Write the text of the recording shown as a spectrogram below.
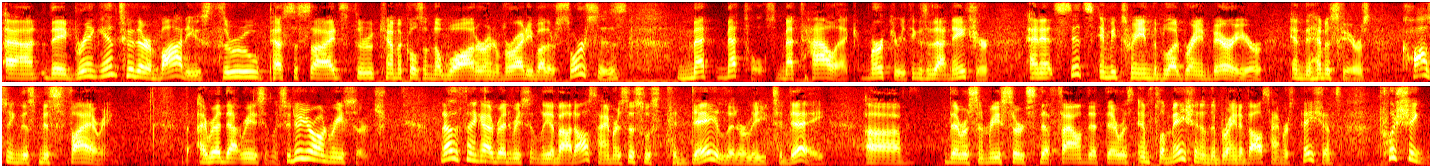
And they bring into their bodies through pesticides, through chemicals in the water and a variety of other sources, met metals, metallic, mercury, things of that nature. And it sits in between the blood-brain barrier in the hemispheres, causing this misfiring. I read that recently. So do your own research. Another thing I read recently about Alzheimer's, this was today, literally today, uh, there was some research that found that there was inflammation in the brain of Alzheimer's patients, pushing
